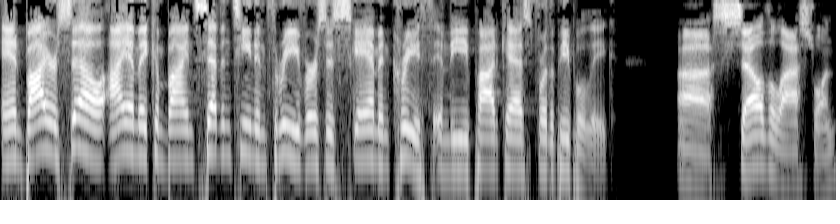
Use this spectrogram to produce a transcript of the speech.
And buy or sell, I am a combined 17 and 3 versus Scam and Creeth in the podcast for the People League. Uh, sell the last one.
